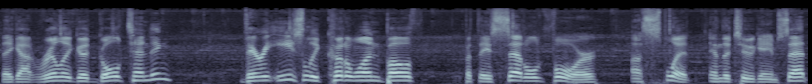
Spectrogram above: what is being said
They got really good goaltending. Very easily could have won both, but they settled for a split in the two game set.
